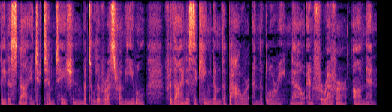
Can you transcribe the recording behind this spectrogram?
Lead us not into temptation, but deliver us from evil. For thine is the kingdom, the power, and the glory, now and forever. Amen.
